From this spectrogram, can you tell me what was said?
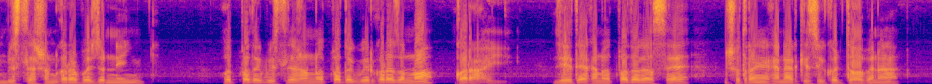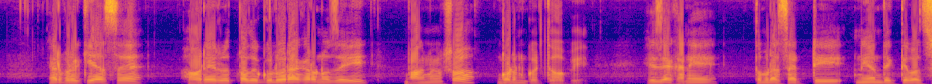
বিশ্লেষণ করার প্রয়োজন নেই। উৎপাদক বিশ্লেষণ, উৎপাদক বের করার জন্য করা হয় যেহেতু এখানে উৎপাদক আছে, সুতরাং এখানে আর কিছুই করতে হবে না। এরপরে কি আছে? হরের উৎপাদকগুলোর আকার অনুযায়ী ভগ্নাংশ গঠন করতে হবে। এই যে এখানে তোমরা চারটি নিয়ম দেখতে পাচ্ছ।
